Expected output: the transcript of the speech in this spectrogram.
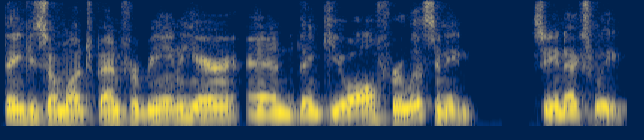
thank you so much ben for being here and thank you all for listening. See you next week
